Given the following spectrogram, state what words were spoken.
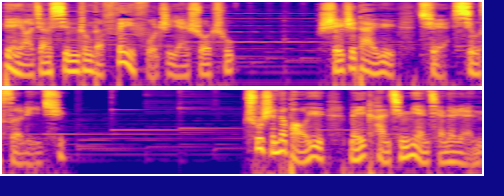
便要将心中的肺腑之言说出。谁知黛玉却羞涩离去。出神的宝玉没看清面前的人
